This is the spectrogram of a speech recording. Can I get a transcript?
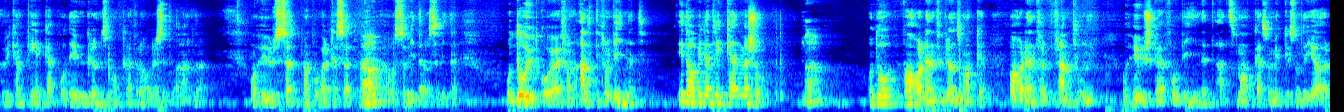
vad vi kan peka på, det är hur grundsmakerna förhåller sig till varandra. Och hur sötma påverkar sötma Ja. och så vidare och så vidare. Och då utgår jag ifrån allt ifrån vinet. Idag vill jag dricka en Merceau. Ja. Och då, vad har den för grundsmaker? Vad har den för framtoning? Och hur ska jag få vinet att smaka så mycket som det gör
